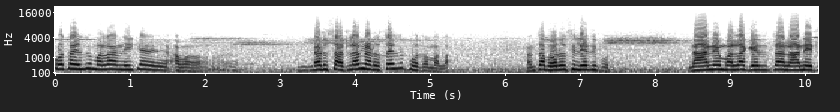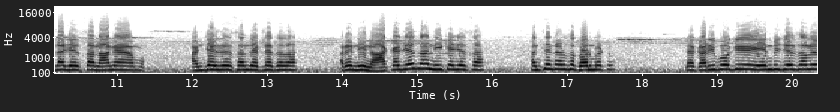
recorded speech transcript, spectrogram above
పోతా ఇది మళ్ళా నీకే నడుస్తా అట్లా నడుస్తా ఇది పోతాం మళ్ళా. అంత భరోసా లేదు ఇప్పుడు. నానే మళ్ళా గెలుస్తా నానే ఇట్లా చేస్తా నానే అంజాయ్ చేస్తాను ఎట్లయితుందా అరే నీ నాకే చేస్తా నీకే చేస్తా. అంతే నడుస్తా గవర్నమెంట్. నా గరీబోకి ఏం చేస్తాను?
